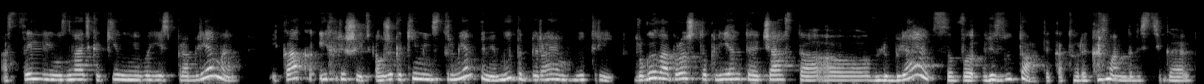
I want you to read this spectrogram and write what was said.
а с целью узнать, какие у него есть проблемы, и как их решить, а уже какими инструментами мы подбираем внутри. Другой вопрос, что клиенты часто э, влюбляются в результаты, которые команда достигают,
